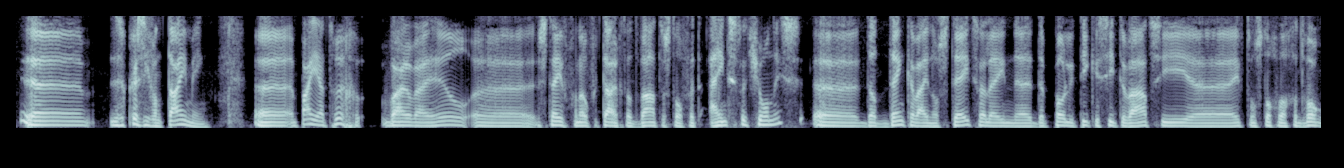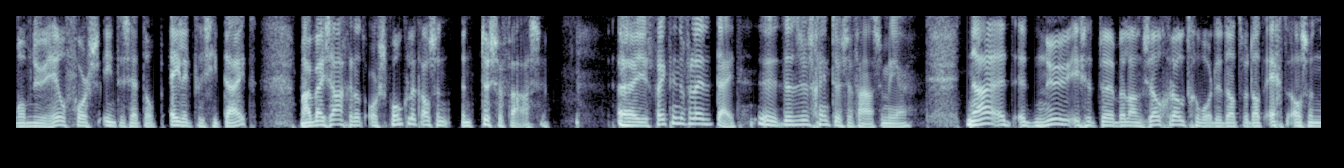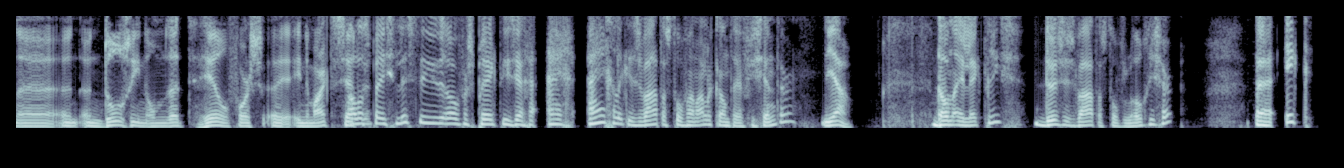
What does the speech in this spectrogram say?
Uh, het is een kwestie van timing. Uh, een paar jaar terug waren wij heel uh, stevig van overtuigd dat waterstof het eindstation is. Dat denken wij nog steeds. Alleen de politieke situatie heeft ons toch wel gedwongen om nu heel fors in te zetten op elektriciteit. Maar wij zagen dat oorspronkelijk als een, een tussenfase. Uh, je spreekt in de verleden tijd. Uh, dat is dus geen tussenfase meer. Nou, het, het, nu is het uh, belang zo groot geworden dat we dat echt als een, een, een, doel zien om dat heel fors in de markt te zetten. Alle specialisten die erover spreken, die zeggen eigenlijk is waterstof aan alle kanten efficiënter. Ja. Dan elektrisch. Dus is waterstof logischer. ik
